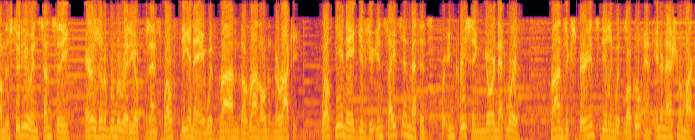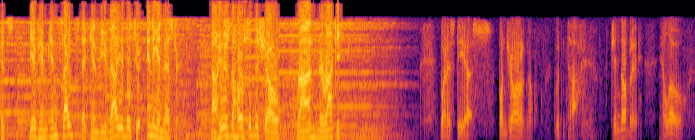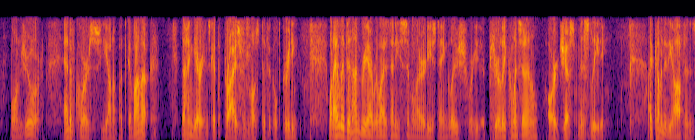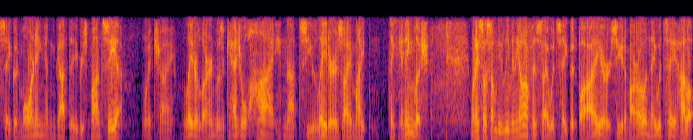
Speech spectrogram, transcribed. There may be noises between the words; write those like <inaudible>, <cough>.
From the studio in Sun City, Arizona Boomer Radio presents Wealth DNA with Ron the Ronald Nawrocki. Wealth DNA gives you insights and methods for increasing your net worth. Ron's experience dealing with local and international markets give him insights that can be valuable to any investor. Now here's the host of the show, Ron Nawrocki. Buenos dias. Buongiorno. Guten Tag. Dzień dobry. Hello. Bonjour. And of course, Janopet Kavanok. The Hungarians get the prize for the most difficult greeting. When I lived in Hungary, I realized any similarities to English were either purely coincidental or just misleading. I'd come into the office and say good morning and got the response see ya, which I later learned was a casual hi, not see you later as I might think in English. When I saw somebody leaving the office, I would say goodbye or see you tomorrow, and they would say hello.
